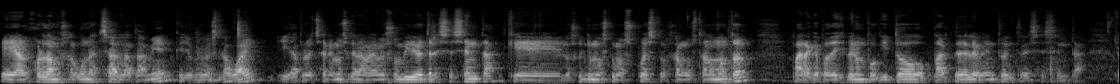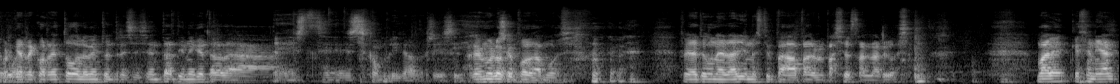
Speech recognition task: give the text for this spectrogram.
Eh, a lo mejor damos alguna charla también, que yo creo que está guay. Y aprovecharemos y grabaremos un vídeo de 360, que los últimos que hemos puesto os han gustado un montón, para que podáis ver un poquito parte del evento en 360. Qué Porque recorrer todo el evento en 360 tiene que tardar... Es, es complicado, sí, sí. Haremos lo que podamos. Pero ya tengo una edad y no estoy para, para darme paseos tan largos. Vale, qué genial.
